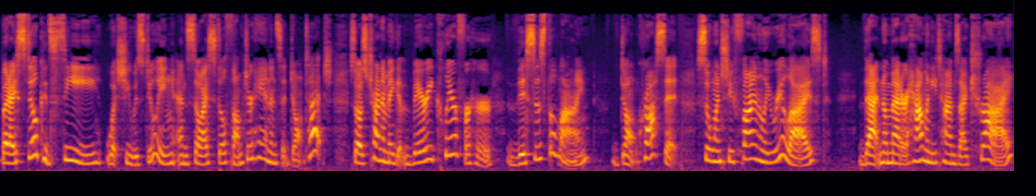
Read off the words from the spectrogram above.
But I still could see what she was doing. And so I still thumped her hand and said, Don't touch. So I was trying to make it very clear for her this is the line, don't cross it. So when she finally realized that no matter how many times I try,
